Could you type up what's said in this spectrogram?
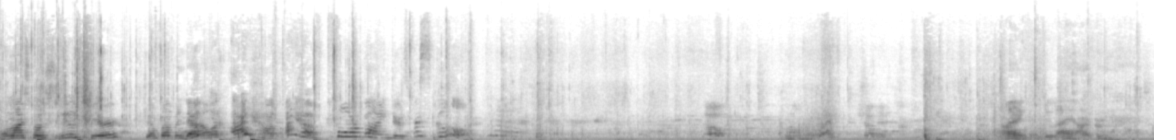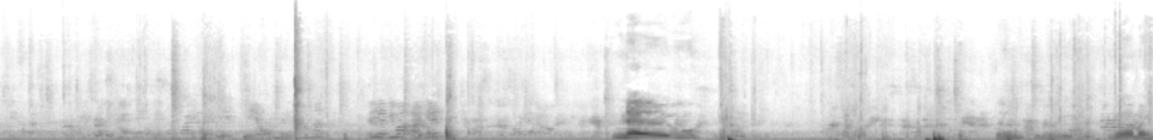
What am I supposed to do? Cheer? Jump up and down? Look what I have. I have four binders for school. Nope. Mm -hmm. Show it. I ain't gonna do that. Down. Hey, do you want onion? No. Yeah, my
